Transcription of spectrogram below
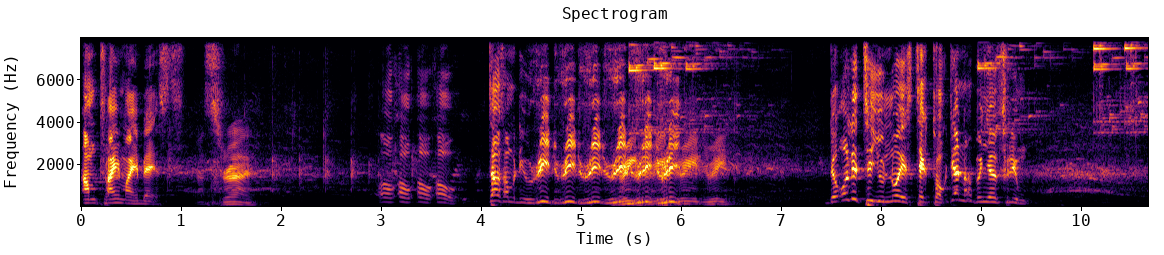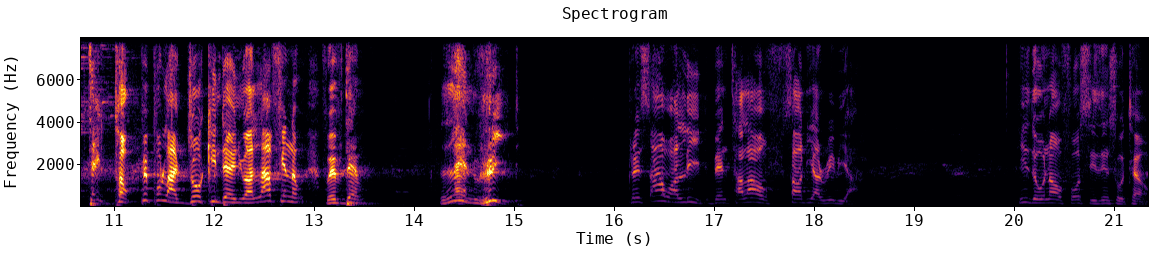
I'm trying my best. That's right. Oh, oh, oh, oh. Tell somebody, read, read, read, read, read, read. read, read. The only thing you know is TikTok. They're not being a TikTok. People are joking there and you are laughing with them. Learn, read. Prince Al-Walid bin Talal of Saudi Arabia. He's the owner of Four Seasons Hotel.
